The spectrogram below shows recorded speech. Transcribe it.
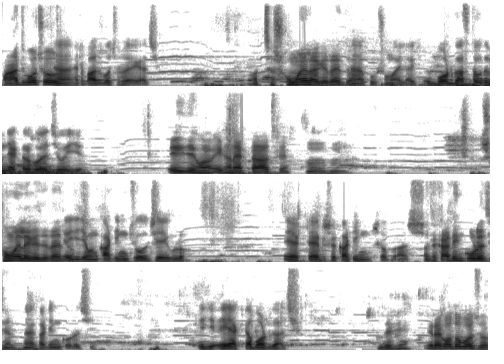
পাঁচ বছর? হ্যাঁ এটা পাঁচ বছর হয়ে গেছে। আচ্ছা সময় লাগে তাই তো? হ্যাঁ খুব সময় লাগছে বট গাছটাও তেমনি একটা হয়েছে ওই যে। এই যে এখানে একটা আছে। হুম হুম। সময় লেগেছে তাই এই যে যেমন কাটিং চলছে এগুলো। এই একটা কাটিং সব আচ্ছা কাটিং করেছেন? হ্যাঁ কাটিং করেছি। এই যে এই একটা বট গাছ। দেখি এটা কত বছর?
